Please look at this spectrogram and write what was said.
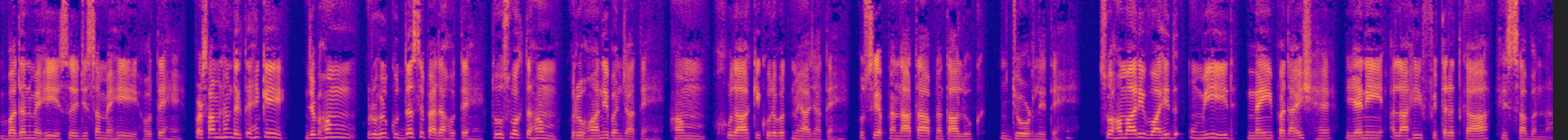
بدن میں ہی، اس جسم میں ہی ہوتے ہیں۔ پر سامن ہم دیکھتے ہیں کہ جب ہم روح القدس سے پیدا ہوتے ہیں، تو اس وقت ہم روحانی بن جاتے ہیں۔ ہم خدا کی قربت میں آ جاتے ہیں، اس سے اپنا ناتا، اپنا تعلق جوڑ لیتے ہیں۔ سو ہماری واحد امید نئی پیدائش ہے یعنی اللہ فطرت کا حصہ بننا۔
